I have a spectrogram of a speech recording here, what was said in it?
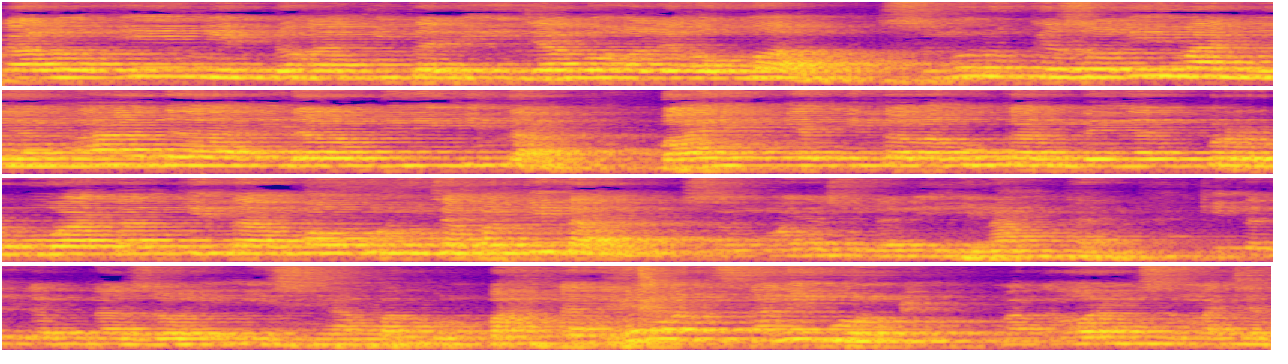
Kalau ingin doa kita diijabah oleh Allah, seluruh kezaliman yang ada di dalam diri kita, baik yang kita lakukan dengan perbuatan kita maupun ucapan kita, semuanya sudah dihilangkan. Kita tidak pernah zolimi siapa pun, bahkan hewan sekalipun. Maka orang semacam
